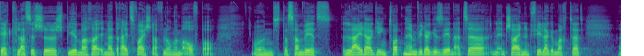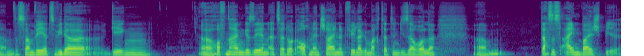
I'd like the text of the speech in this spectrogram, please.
der klassische Spielmacher in der 3-2-Staffelung im Aufbau. Und das haben wir jetzt leider gegen Tottenham wieder gesehen, als er einen entscheidenden Fehler gemacht hat. Ähm, das haben wir jetzt wieder gegen äh, Hoffenheim gesehen, als er dort auch einen entscheidenden Fehler gemacht hat in dieser Rolle. Ähm, das ist ein Beispiel.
